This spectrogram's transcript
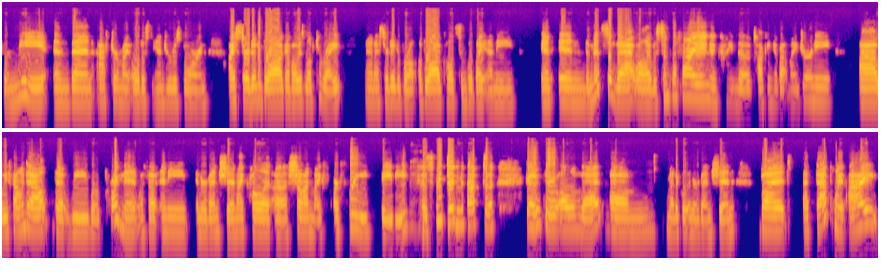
for me. And then after my oldest Andrew was born, I started a blog. I've always loved to write, and I started a, bro- a blog called Simple by Emmy. And in the midst of that, while I was simplifying and kind of talking about my journey, uh, we found out that we were pregnant without any intervention. I call it uh, Sean, my our free baby, because we didn't have to go through all of that mm-hmm. um, medical intervention. But at that point, I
